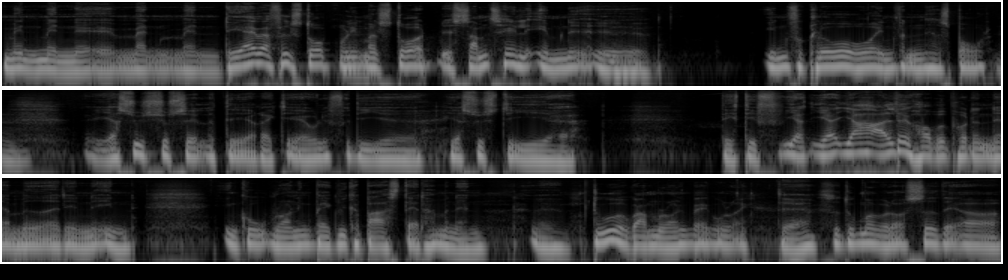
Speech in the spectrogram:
Men, men, øh, man, men det er i hvert fald et stort problem, og et stort øh, samtaleemne øh, inden for kloge ord inden for den her sport. Mm. Jeg synes jo selv, at det er rigtig ærgerligt, fordi øh, jeg synes, de er... Det, det, jeg, jeg, jeg har aldrig hoppet på den der med, at en, en, en god running back, vi kan bare erstatte ham en anden. Øh, du er jo gammel running back, Ulrik. Det er. Så du må vel også sidde der og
